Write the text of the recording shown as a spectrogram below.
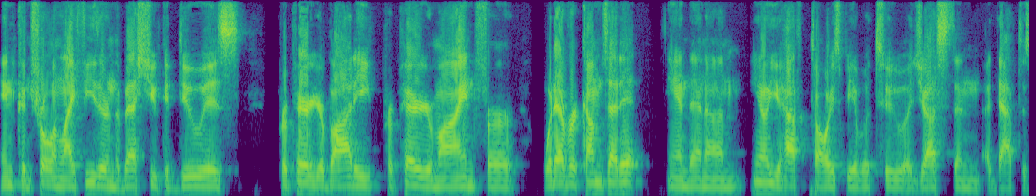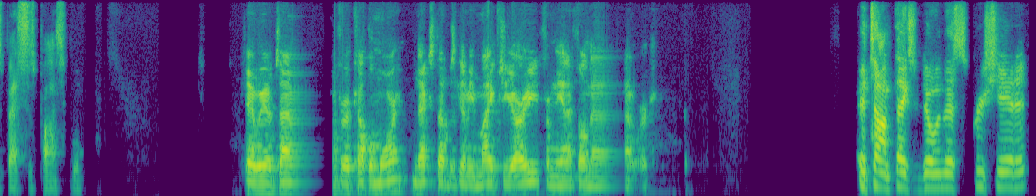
in control in life either. And the best you could do is prepare your body, prepare your mind for whatever comes at it. And then, um, you know, you have to always be able to adjust and adapt as best as possible. Okay, we have time for a couple more. Next up is going to be Mike Giardi from the NFL Network. Hey, Tom, thanks for doing this. Appreciate it.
